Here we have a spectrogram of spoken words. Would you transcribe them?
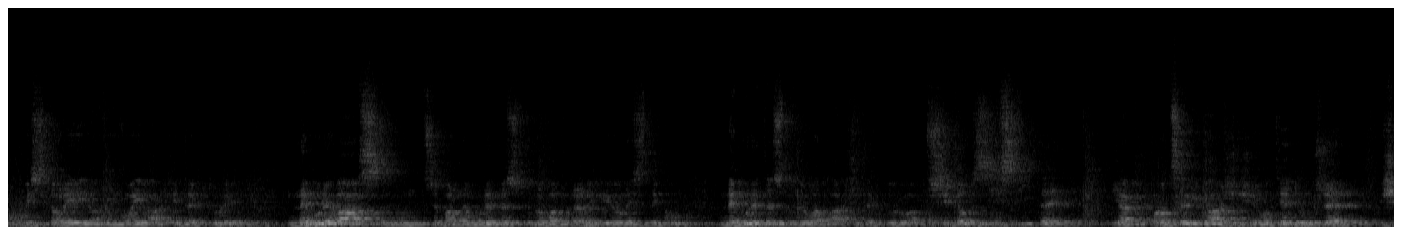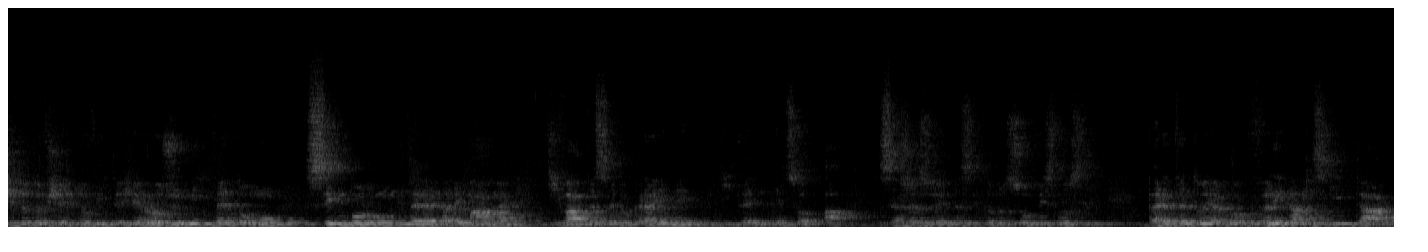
o historii a vývoji architektury. Nebude vás, třeba nebudete studovat religionistiku, nebudete studovat architekturu a přitom zjistíte, jak pro celý váš život je dobře, že toto všechno víte, že rozumíte tomu symbolům, které tady máme, díváte se do krajiny, něco a zařazujete si to do souvislostí. Berte to jako velikánský dar,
